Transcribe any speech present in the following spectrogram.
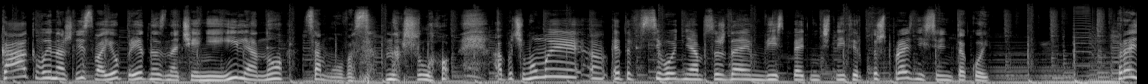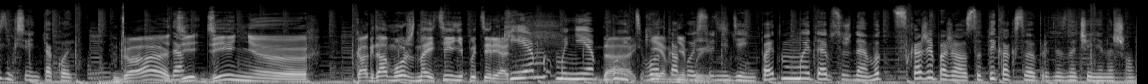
как вы нашли свое предназначение или оно само вас нашло. А почему мы э, это сегодня обсуждаем весь пятничный эфир? Потому что праздник сегодня такой. Праздник сегодня такой. Да, Да. де- день, э, когда можно найти и не потерять. Кем мне Да, быть? Вот кем мне какой быть. сегодня день. Поэтому мы это и обсуждаем. Вот скажи, пожалуйста, ты как свое предназначение нашел?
